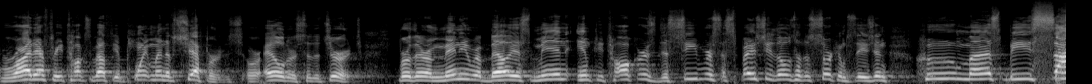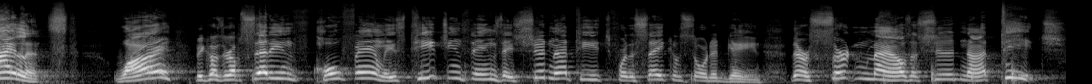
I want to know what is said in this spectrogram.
right after he talks about the appointment of shepherds or elders to the church, for there are many rebellious men, empty talkers, deceivers, especially those of the circumcision, who must be silenced why? Because they're upsetting whole families, teaching things they should not teach for the sake of sordid gain. There are certain mouths that should not teach.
